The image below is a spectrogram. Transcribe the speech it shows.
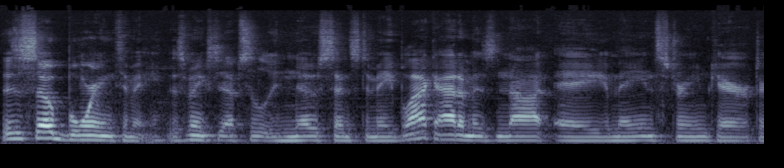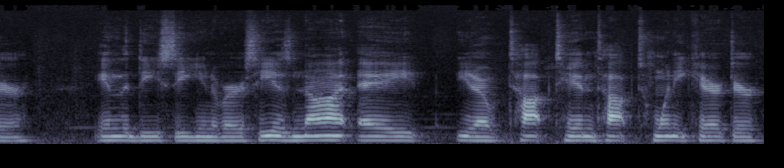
This is so boring to me. This makes absolutely no sense to me. Black Adam is not a mainstream character in the DC universe. He is not a, you know, top 10, top 20 character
